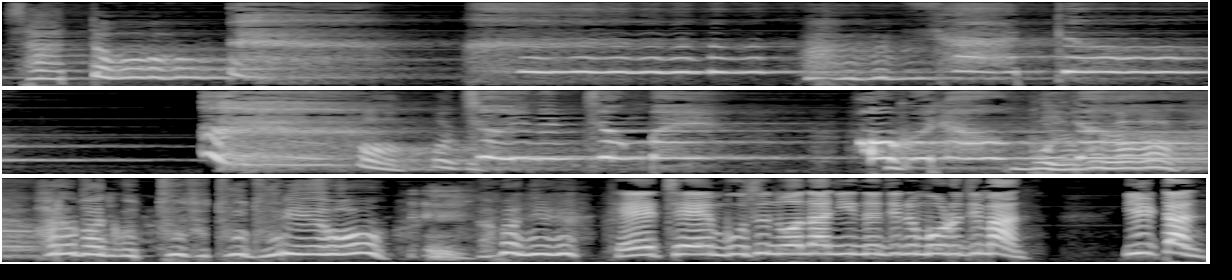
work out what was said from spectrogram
사또. 사또. 어, 어이구. 저희는 정말 억울하오. 뭐야 뭐야. 하나도 아니고 두, 두, 두 둘이에요. 마님 대체 무슨 원한이 있는지는 모르지만 일단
